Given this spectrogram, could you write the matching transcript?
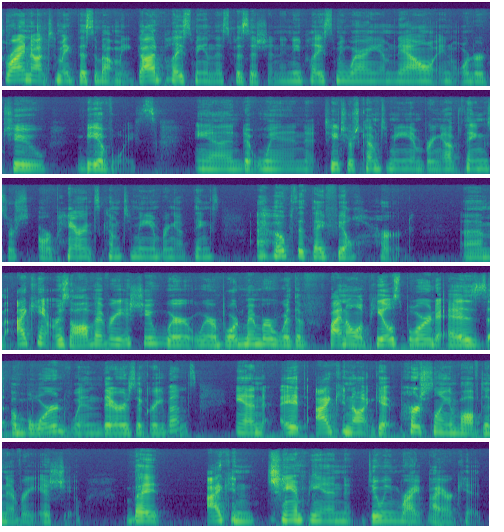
try not to make this about me. God placed me in this position, and He placed me where I am now in order to be a voice. And when teachers come to me and bring up things, or or parents come to me and bring up things, I hope that they feel heard. Um, I can't resolve every issue. We're, we're a board member. We're the final appeals board as a board when there is a grievance. And it, I cannot get personally involved in every issue, but I can champion doing right by our kids.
